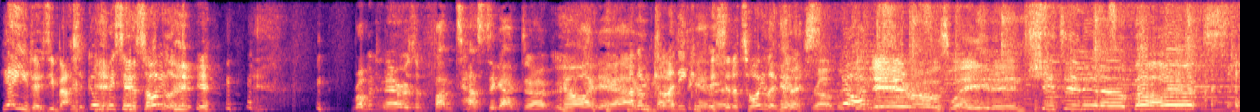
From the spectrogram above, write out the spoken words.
Yeah, you dirty bastard. Go piss in the toilet. Robert De Niro is a fantastic actor. I have no idea how. And I'm he glad he managed can piss in a toilet, Chris. Robert No, I'm De Niro's waiting, shitting in a box.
